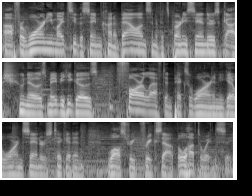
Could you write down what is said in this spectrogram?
Uh, for Warren, you might see the same kind of balance. And if it's Bernie Sanders, gosh, who knows? Maybe he goes far left and picks Warren and you get a Warren Sanders ticket. And Wall Street freaks out. But we'll have to wait and see.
